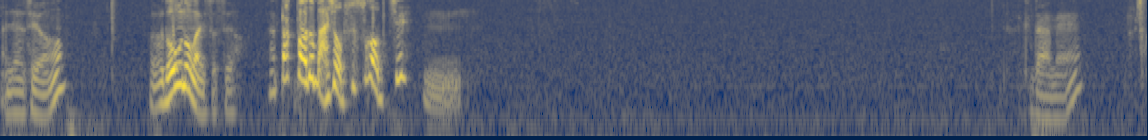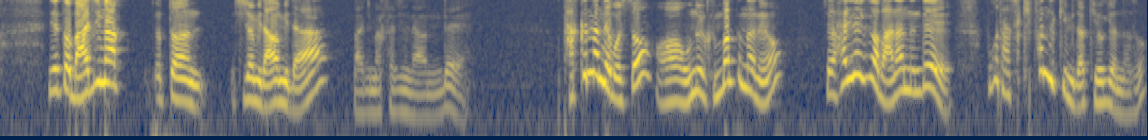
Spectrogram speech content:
안녕하세요. 어, 너무 너무 맛있었어요. 딱 봐도 맛이 없을 수가 없지. 음. 그 다음에 이제 또 마지막 어떤 지점이 나옵니다. 마지막 사진이 나왔는데 다 끝났네 벌써? 아 오늘 금방 끝나네요. 제가 할 얘기가 많았는데 뭐가 다 스킵한 느낌이다. 기억이 안 나서.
